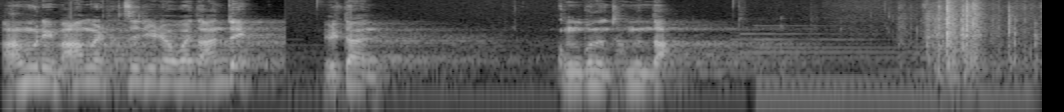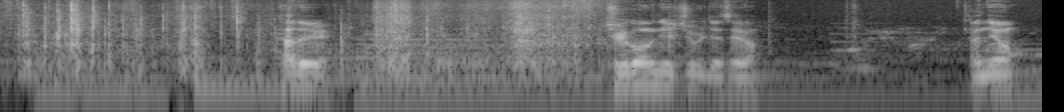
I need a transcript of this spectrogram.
아무리 마음을 다스리려고 해도 안 돼. 일단 공부는 접는다. 다들 즐거운 일주일 되세요. 안녕.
